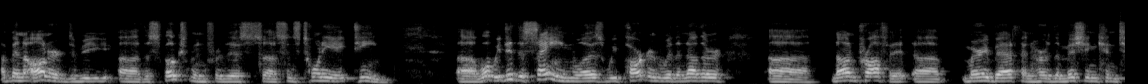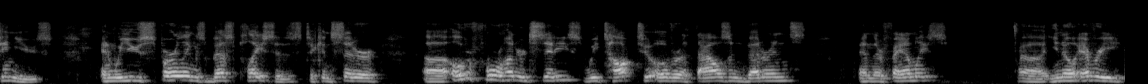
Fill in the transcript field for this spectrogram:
I've been honored to be uh, the spokesman for this uh, since 2018. Uh, what we did the same was we partnered with another nonprofit, Mary Beth, and her The Mission Continues, and we used Sperling's best places to consider over 400 cities. We talked to over a thousand veterans and their families. Uh, you know, every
